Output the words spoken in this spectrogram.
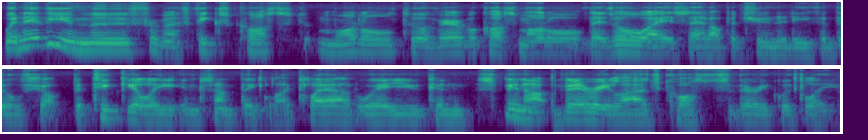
whenever you move from a fixed cost model to a variable cost model, there's always that opportunity for bill shock, particularly in something like cloud where you can spin up very large costs very quickly.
